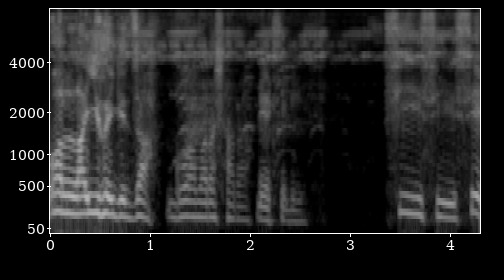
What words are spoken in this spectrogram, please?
অল্লা ই হয়ে গেছে যা গোয়া মারা সারা। নেট সিটি সি সি সি।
